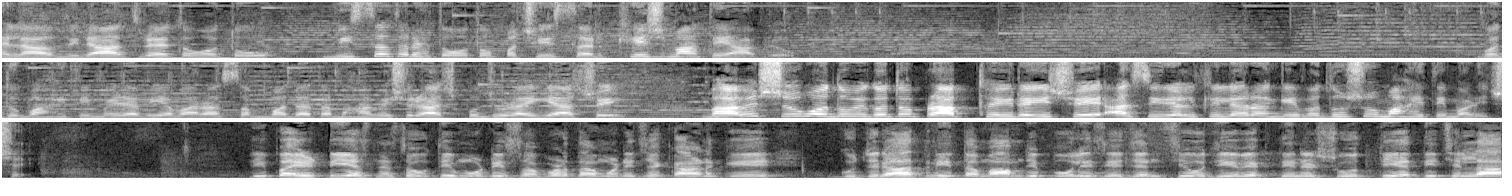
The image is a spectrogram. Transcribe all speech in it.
પહેલા વિરાટ રહેતો હતો, વિસત રહેતો હતો, પછી સરખેજમાં તે આવ્યો. વધુ માહિતી મેળવી અમારા સંવાદદાતા ભાવેશ રાજપૂત જોડાઈ ગયા છે. ભાવેશ, શું વધુ વિગતો પ્રાપ્ત થઈ રહી છે? આ સિરિયલ કિલર અંગે વધુ શું માહિતી મળી છે? દીપા એટીએસને સૌથી મોટી સફળતા મળી છે કારણ કે ગુજરાતની તમામ જે પોલીસ એજન્સીઓ જે વ્યક્તિને શોધતી હતી છેલ્લા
